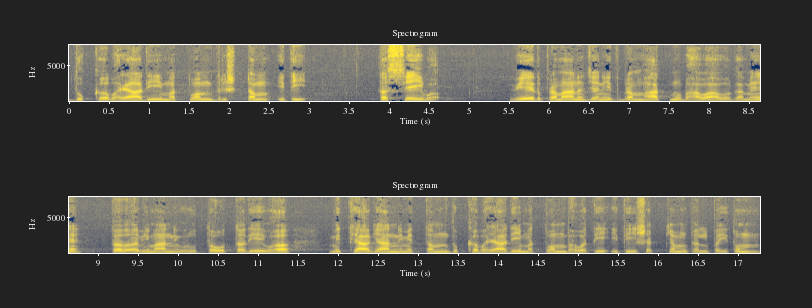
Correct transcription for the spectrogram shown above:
दुख भयादि मत्व दृष्टम इति। तस्व वेद प्रमाण जनित ब्रह्मात्म भावावगमे तद अभिमान निवृत्तो तदेव मिथ्या ज्ञान निमित्तम दुख भयादि मत्वम भवति इति शक्यम कल्पयितुम।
